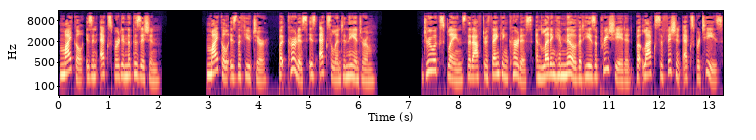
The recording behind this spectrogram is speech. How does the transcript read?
Michael is an expert in the position. Michael is the future, but Curtis is excellent in the interim. Drew explains that after thanking Curtis and letting him know that he is appreciated but lacks sufficient expertise,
